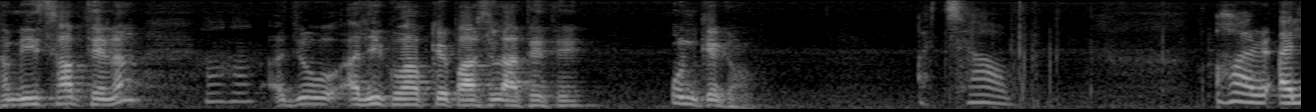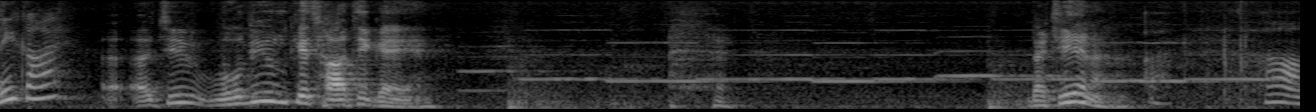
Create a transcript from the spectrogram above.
حمید صاحب تھے نا ہاں، ہاں۔ جو علی کو آپ کے پاس لاتے تھے ان کے گاؤں۔ اچھا۔ اور علی کہاں ہے جی وہ بھی ان کے ساتھ ہی گئے ہیں۔ بیٹھیے نا ہاں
